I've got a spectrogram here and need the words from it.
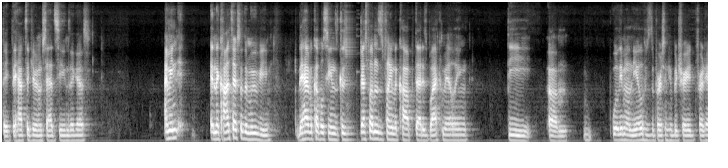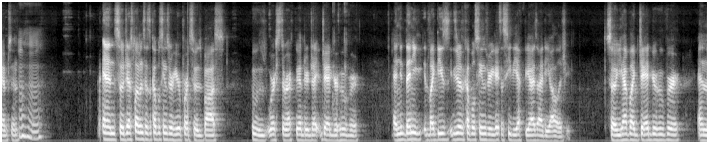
they they have to give him sad scenes, I guess. I mean, in the context of the movie, they have a couple scenes because Jess Plemons is playing the cop that is blackmailing the um, William O'Neill, who's the person who betrayed Fred Hampton. Mm-hmm. And so Jess Plemons has a couple scenes where he reports to his boss, who works directly under J. J. Edgar Hoover. And then you like these these are the couple scenes where you get to see the FBI's ideology. So you have like J. Edgar Hoover and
